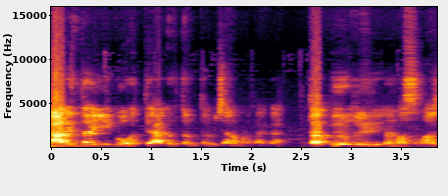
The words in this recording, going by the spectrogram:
ಯಾರಿಂದ ಈ ಗೋ ಹತ್ಯೆ ಆಗುತ್ತಂತ ವಿಚಾರ ಮಾಡಿದಾಗ ತಪ್ಪಿರುವುದು ಇಡೀ ನಮ್ಮ ಸಮಾಜ.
